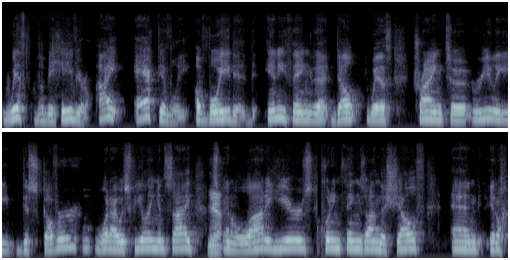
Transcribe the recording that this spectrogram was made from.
with the behavioral. I actively avoided anything that dealt with trying to really discover what I was feeling inside. Yeah. I spent a lot of years putting things on the shelf and it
